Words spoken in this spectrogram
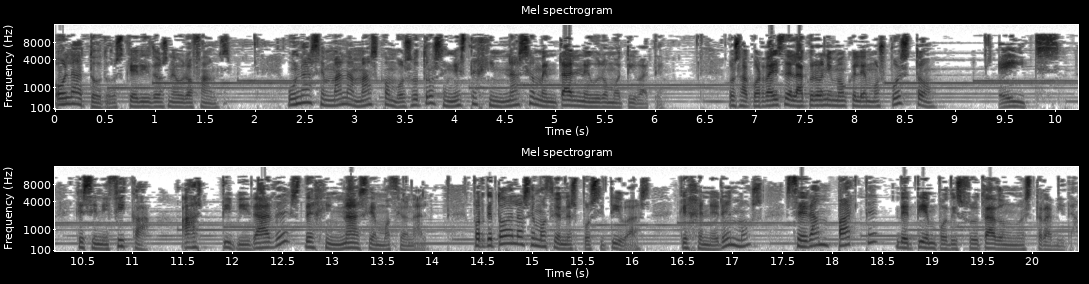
Hola a todos, queridos neurofans. Una semana más con vosotros en este gimnasio mental Neuromotívate. ¿Os acordáis del acrónimo que le hemos puesto? AIDS, que significa actividades de gimnasia emocional. Porque todas las emociones positivas que generemos serán parte de tiempo disfrutado en nuestra vida.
